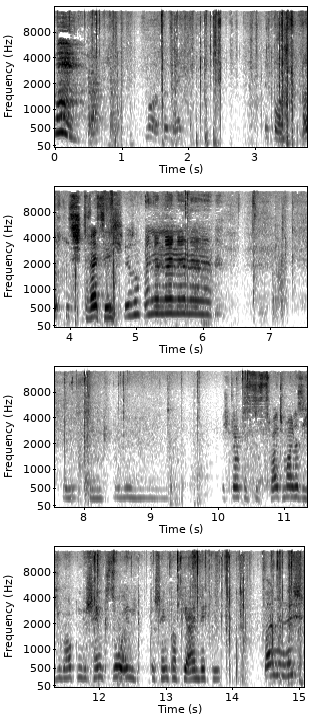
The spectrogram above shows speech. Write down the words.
Ah. Boah, ist das echt. Du Das ist stressig. Nein, nein, nein, nein, nein. Ich glaube, das ist das zweite Mal, dass ich überhaupt ein Geschenk so in Geschenkpapier einwickle. Wollen wir nicht,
